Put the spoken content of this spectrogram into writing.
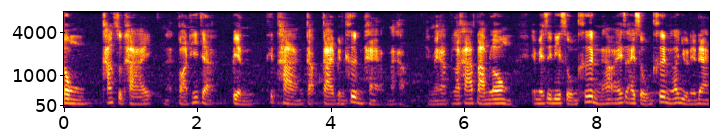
ลงครั้งสุดท้ายก่อนที่จะเปลี่ยนทิศทางกลับกลายเป็นขึ้นแทนนะครับ เห็นไหมครับ ราคาต่ำลง MACD สูงขึ้นนะครับ RSI สูงขึ้นแล้วอยู่ในแดน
